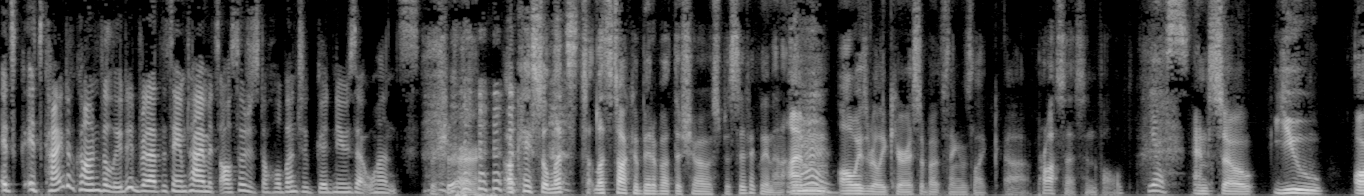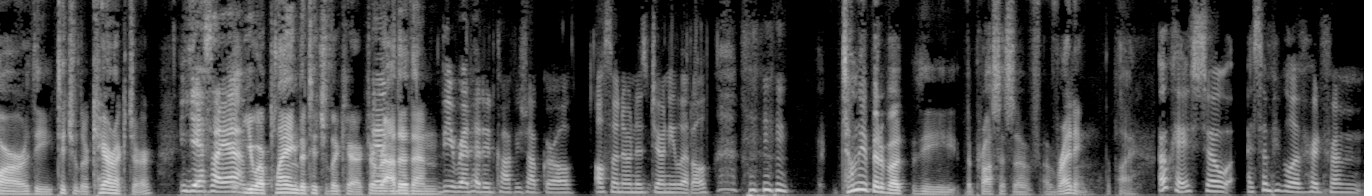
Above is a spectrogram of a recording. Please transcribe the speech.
It's it's kind of convoluted, but at the same time, it's also just a whole bunch of good news at once. For sure. okay, so let's t- let's talk a bit about the show specifically. Then I'm always really curious about things like uh, process involved, Yes. and so you are the titular character. Yes, I am. You are playing the titular character am rather than. the redheaded coffee shop girl, also known as Joni Little. Tell me a bit about the the process of of writing the play. Okay, so as some people have heard from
